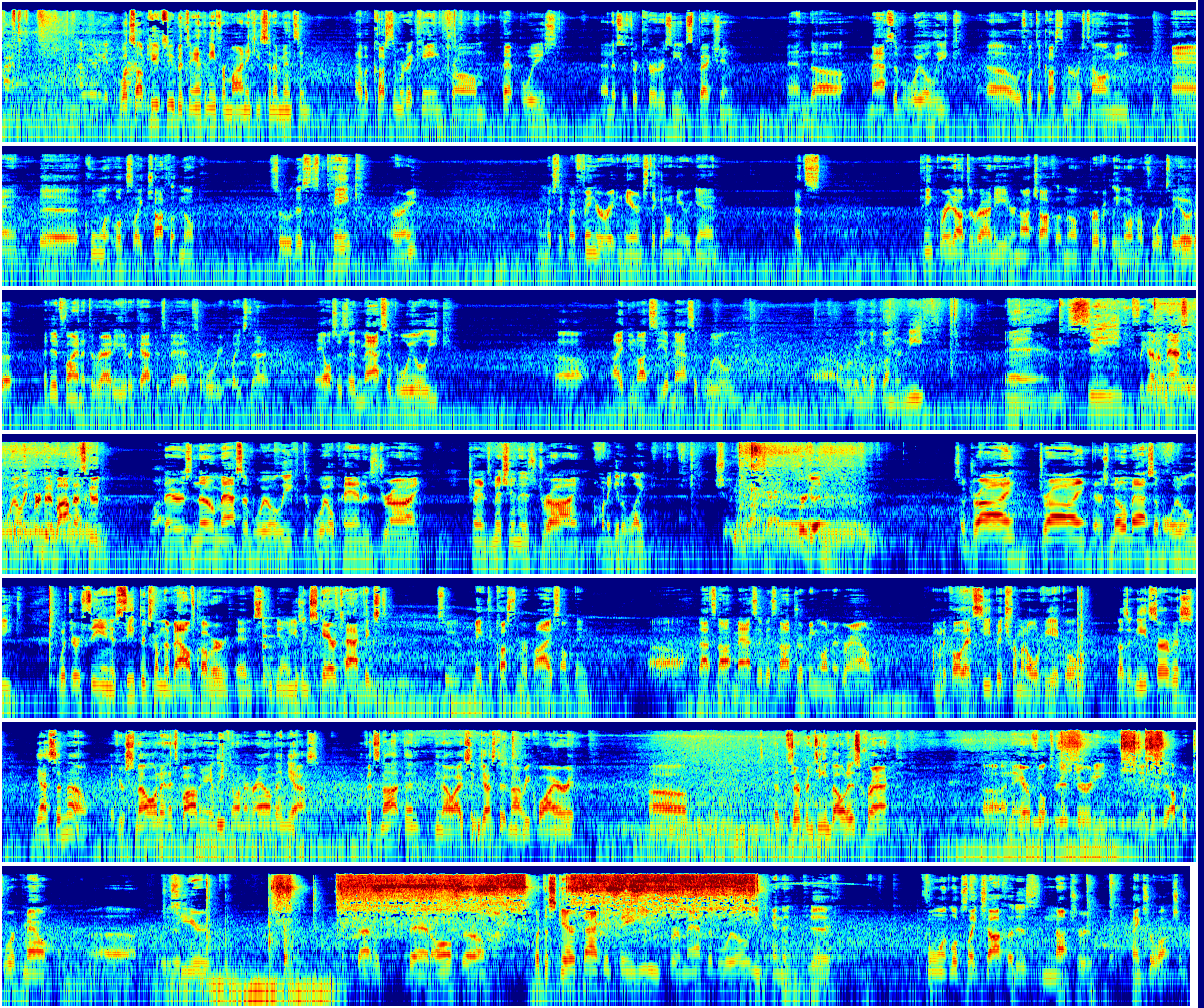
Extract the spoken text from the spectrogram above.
Alright. I'm gonna get the What's up, YouTube? It's Anthony from Meineke Cinnaminson. I have a customer that came from Pep Boys, and this is their courtesy inspection. And uh, massive oil leak uh, was what the customer was telling me, and the coolant looks like chocolate milk. So this is pink, all right. I'm gonna stick my finger right in here and stick it on here again. That's pink right out the radiator, not chocolate milk, perfectly normal for Toyota. I did find that the radiator cap is bad, so we'll replace that. They also said massive oil leak. Uh, I do not see a massive oil leak. Uh, we're going to look underneath and see if we got a massive oil leak. We're good, Bob. That's good. There's no massive oil leak. The oil pan is dry. Transmission is dry. I'm going to get a light. Show you that. We're good. So dry, dry. There's no massive oil leak. What they're seeing is seepage from the valve cover, and you know, using scare tactics to make the customer buy something. Uh, that's not massive. It's not dripping on the ground. I'm going to call that seepage from an old vehicle. Does it need service? Yes and no. If you're smelling it and it's bothering you, leaking on the ground, then yes. If it's not, then you know I suggest it, not require it. Uh, the serpentine belt is cracked. Uh, and the air filter is dirty. They missed the upper torque mount, uh, which is here. That was bad also. But the scare tactics they use for a massive oil leak and the, the coolant looks like chocolate is not true. Thanks for watching.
